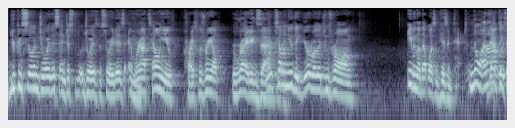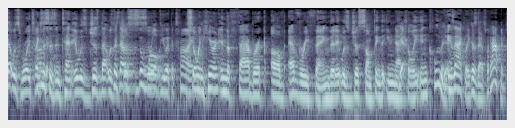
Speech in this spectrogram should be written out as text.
you can still enjoy this and just enjoy as the story it is. And we're mm-hmm. not telling you Christ was real. right, exactly. We're telling you that your religion's wrong, even though that wasn't his intent. No, and I don't think that was Roy like, Thomas's intent. It was just that was 'Cause that was the so- worldview at the time. So inherent in the fabric of everything that it was just something that you naturally included. Exactly, because that's what happened.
